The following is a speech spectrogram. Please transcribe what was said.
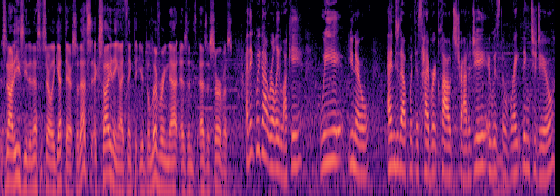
it's not easy to necessarily get there. So that's exciting, I think, that you're delivering that as an, as a service. I think we got really lucky. We, you know, ended up with this hybrid cloud strategy. It was the right thing to do.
